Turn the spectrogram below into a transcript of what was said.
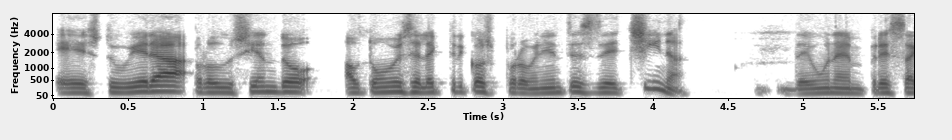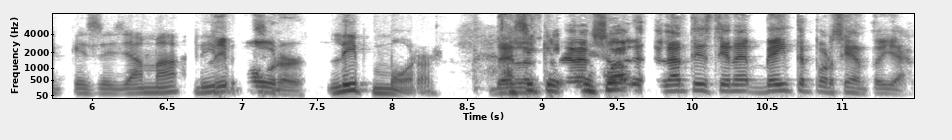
estuviera produciendo automóviles eléctricos provenientes de China, de una empresa que se llama Leap, Motor. Leap Motor. Así que eso, Stellantis tiene 20% ya.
